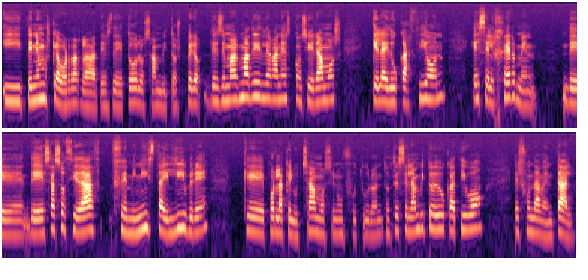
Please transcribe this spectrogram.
y tenemos que abordarla desde todos los ámbitos. Pero desde Más Madrid Leganés consideramos que la educación es el germen de, esa sociedad feminista y libre que, por la que luchamos en un futuro. Entonces, el ámbito educativo es fundamental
